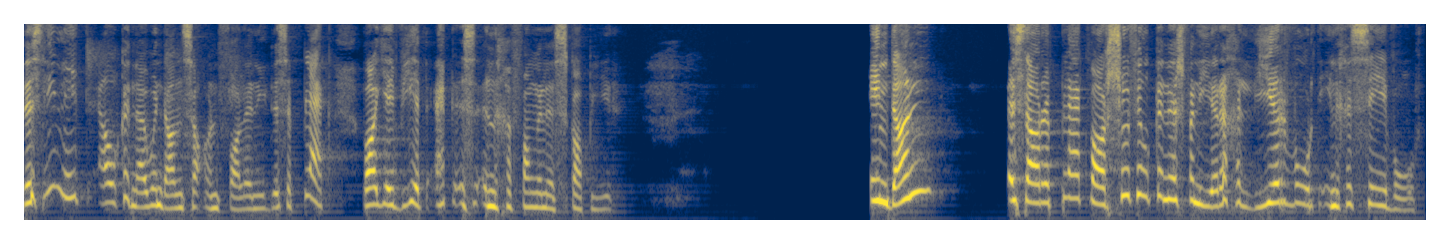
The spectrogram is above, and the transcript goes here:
Dis nie net elke nou en dan se aanvalle nie. Dis 'n plek waar jy weet ek is in gevangenskap hier. En dan is daar 'n plek waar soveel kinders van die Here geleer word en gesê word.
